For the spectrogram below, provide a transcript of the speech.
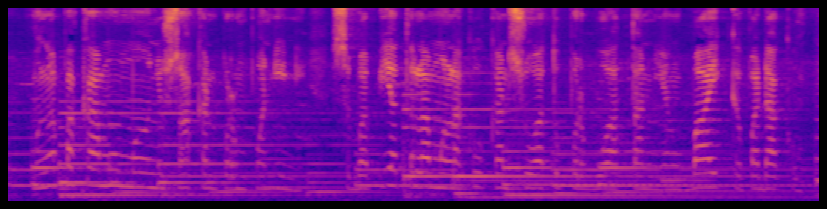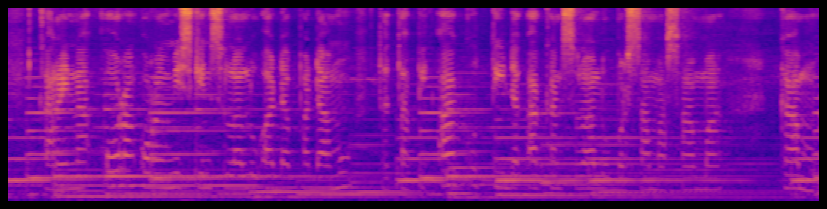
Mengapa kamu menyusahkan perempuan ini? Sebab ia telah melakukan suatu perbuatan yang baik kepadaku. Karena orang-orang miskin selalu ada padamu, tetapi aku tidak akan selalu bersama-sama kamu.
